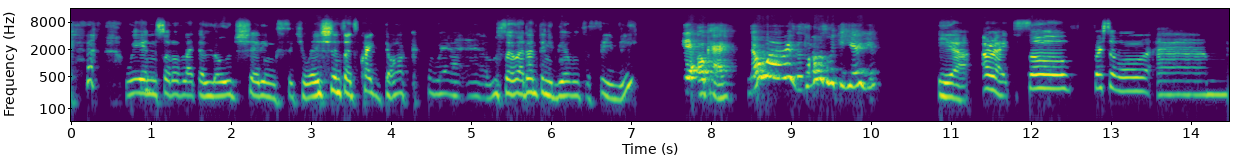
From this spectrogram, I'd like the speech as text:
we're in sort of like a load shedding situation. So it's quite dark where I am. So I don't think you'd be able to see me. Yeah, okay. No worries, as long as we can hear you. Yeah. All right. So first of all, um,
